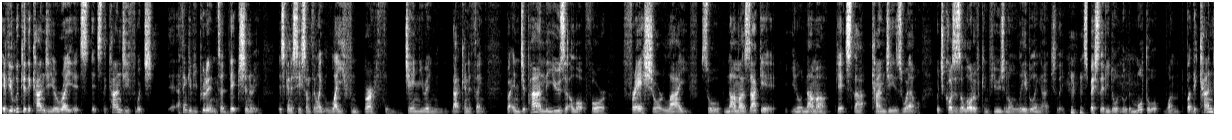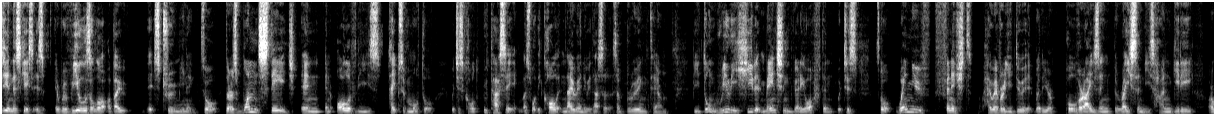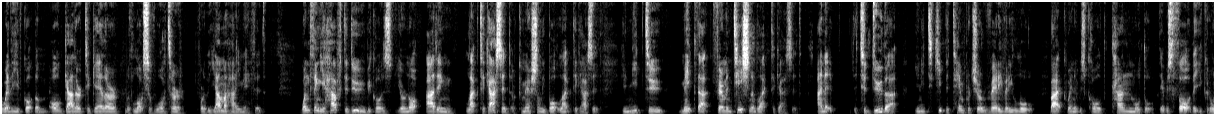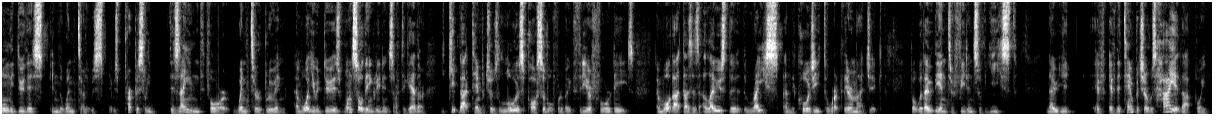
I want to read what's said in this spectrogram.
If you look at the kanji, you're right. It's it's the kanji which I think if you put it into a dictionary, it's going to say something like life and birth and genuine, that kind of thing. But in Japan, they use it a lot for fresh or live. So namazake, you know, nama gets that kanji as well which causes a lot of confusion on labeling actually, especially if you don't know the moto one. But the kanji in this case is it reveals a lot about its true meaning. So there's one stage in in all of these types of moto which is called utase. That's what they call it now anyway. That's a, that's a brewing term. But you don't really hear it mentioned very often, which is so when you've finished however you do it, whether you're pulverizing the rice in these hangiri or whether you've got them all gathered together with lots of water for the Yamahai method, one thing you have to do because you're not adding lactic acid or commercially bought lactic acid, you need to make that fermentation of lactic acid. And it, to do that, you need to keep the temperature very, very low. Back when it was called kan moto, it was thought that you could only do this in the winter. It was it was purposely designed for winter brewing. And what you would do is once all the ingredients are together, you keep that temperature as low as possible for about three or four days. And what that does is it allows the, the rice and the koji to work their magic but without the interference of yeast. Now, you, if, if the temperature was high at that point,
